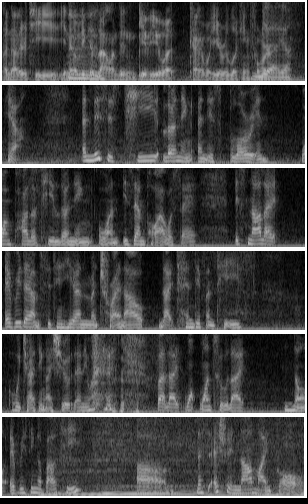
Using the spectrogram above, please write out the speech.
another tea you know because Mm. that one didn't give you what kind of what you were looking for Yeah, yeah. Yeah. And this is tea learning and exploring. One part of tea learning, one example I would say, it's not like every day I'm sitting here and I'm trying out like 10 different teas, which I think I should anyway. but like want, want to like know everything about tea. Um, that's actually not my goal.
